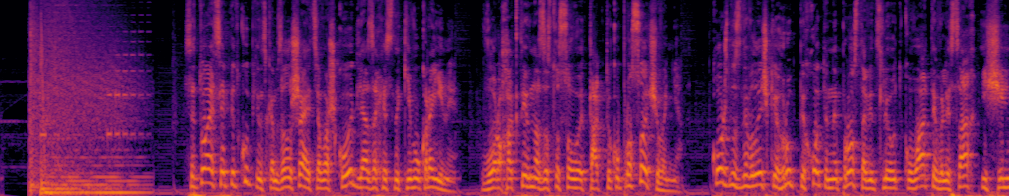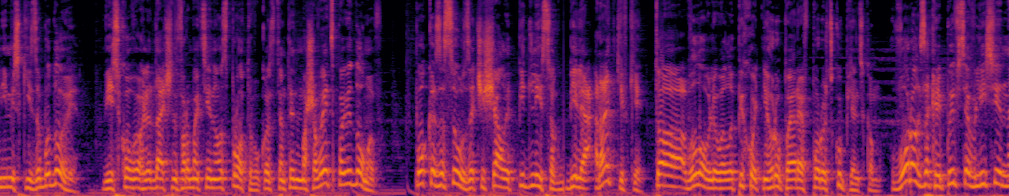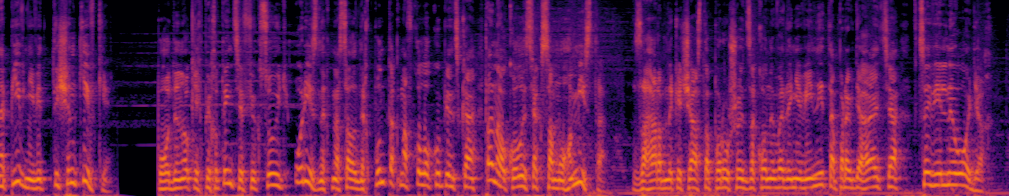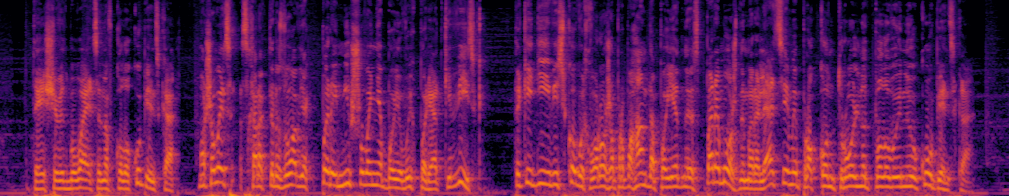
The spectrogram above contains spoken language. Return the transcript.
Ситуація під Куп'янськом залишається важкою для захисників України. Ворог активно застосовує тактику просочування. Кожну з невеличких груп піхоти не просто відслідкувати в лісах і щільній міській забудові. Військовий оглядач інформаційного спротиву Константин Машавець повідомив: поки ЗСУ зачищали підлісок біля Радківки та виловлювали піхотні групи РФ поруч з Куп'янськом, ворог закріпився в лісі на півдні від Тищенківки. Поодиноких піхотинців фіксують у різних населених пунктах навколо Куп'янська та на околицях самого міста. Загарбники часто порушують закони ведення війни та перевдягаються в цивільний одяг. Те, що відбувається навколо Куп'янська, Машовець схарактеризував як перемішування бойових порядків військ. Такі дії військових ворожа пропаганда поєднує з переможними реляціями про контроль над половиною Куп'янська.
